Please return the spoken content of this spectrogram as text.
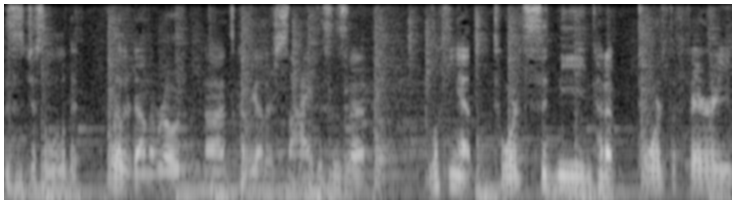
This is just a little bit further down the road. Uh, it's kind of the other side. This is uh, looking at towards Sidney and kind of towards the ferry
